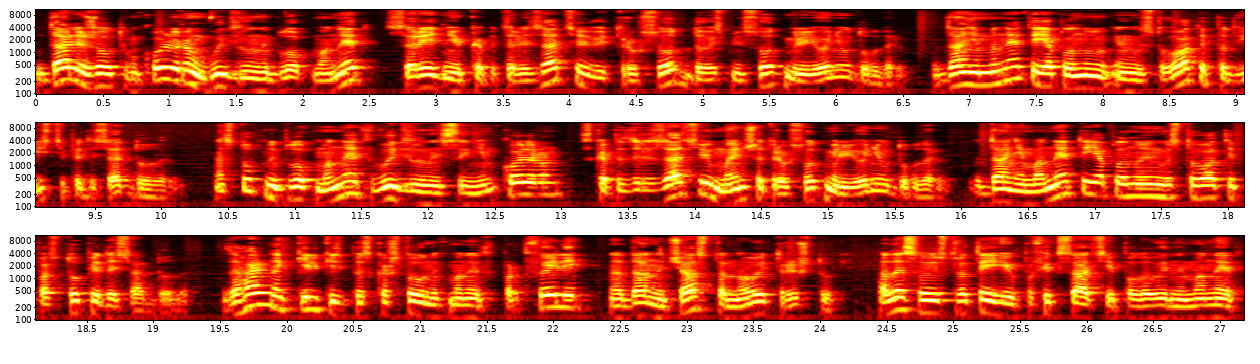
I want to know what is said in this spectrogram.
Далі жовтим кольором виділений блок монет з середньою капіталізацією від 300 до 800 мільйонів доларів. В дані монети я планую інвестувати по 250 доларів. Наступний блок монет виділений синім кольором з капіталізацією менше 300 мільйонів доларів. В дані монети я планую інвестувати по 150 доларів. Загальна кількість безкоштовних монет в портфелі на даний час становить 3 штуки. Але свою стратегію по фіксації половини монет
